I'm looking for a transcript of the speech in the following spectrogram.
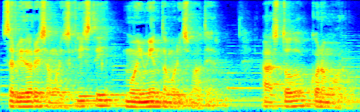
Servidores Amoris Christi, Movimiento Amoris Mater. Haz todo con amor.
